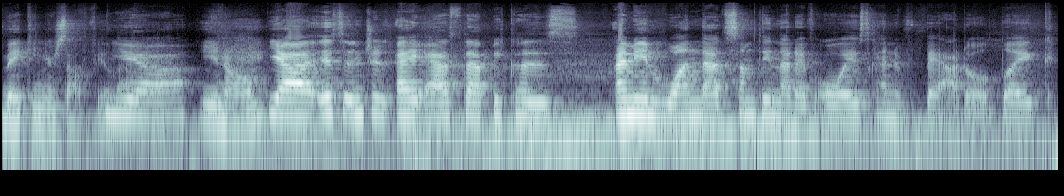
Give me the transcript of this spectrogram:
making yourself feel that Yeah. way. You know? Yeah, it's interesting. I asked that because, I mean, one, that's something that I've always kind of battled. Like,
